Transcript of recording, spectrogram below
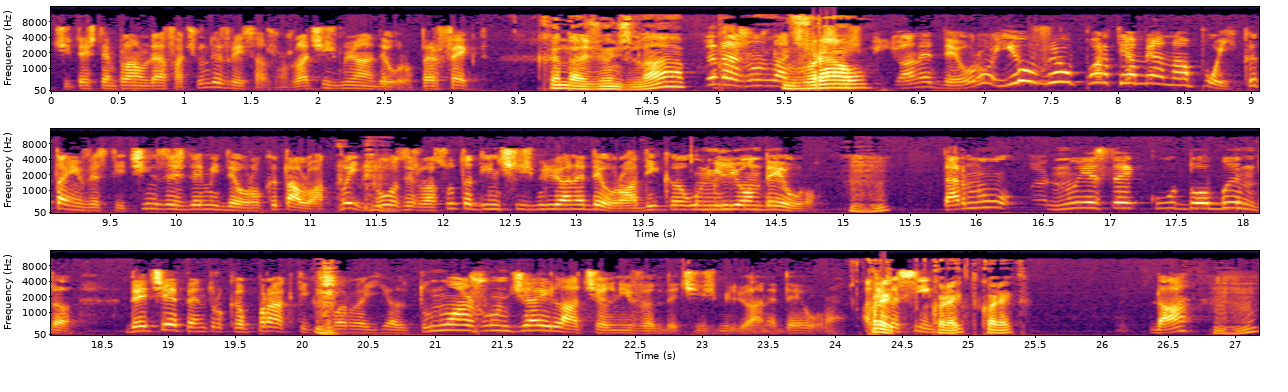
citește în planul de afaceri, unde vrei să ajungi? La 5 milioane de euro, perfect. Când ajungi la... Când ajungi la 5 Vreau- milioane de euro, eu vreau partea mea înapoi. Cât ai investit? 50.000 de euro. Cât a luat? Păi 20% din 5 milioane de euro, adică un milion de euro. Uh-huh. Dar nu, nu este cu dobândă. De ce? Pentru că, practic, fără el, tu nu ajungeai la acel nivel de 5 milioane de euro. Adică Corect, singur, corect, corect. da? Uh-huh.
